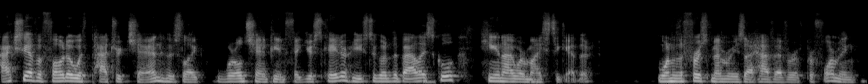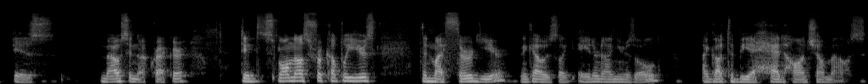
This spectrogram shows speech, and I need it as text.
I actually have a photo with Patrick Chan, who's like world champion figure skater. He used to go to the ballet school. He and I were mice together. One of the first memories I have ever of performing is Mouse and Nutcracker. Did Small Mouse for a couple years. Then my third year, I think I was like eight or nine years old. I got to be a head honcho mouse.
